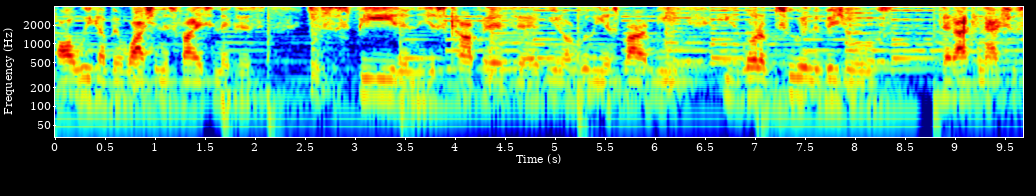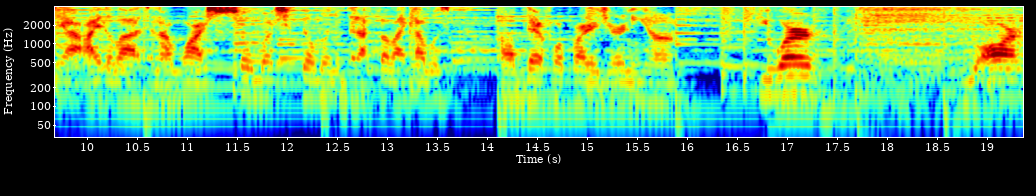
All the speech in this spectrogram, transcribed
All week I've been watching his fights, and it's just, just the speed and just confidence that, you know, really inspired me. He's one of two individuals that I can actually say I idolize, and I watched so much film on him that I felt like I was um, there for a part of the journey. Um, you were you are,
